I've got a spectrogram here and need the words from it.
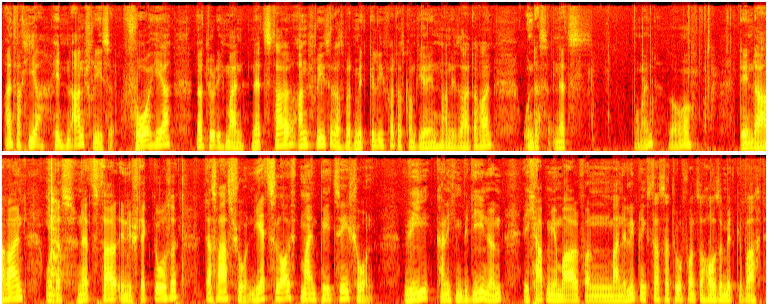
einfach hier hinten anschließe, vorher natürlich mein Netzteil anschließe, das wird mitgeliefert, das kommt hier hinten an die Seite rein und das Netz, Moment, so, den da rein und das Netzteil in die Steckdose. Das war's schon. Jetzt läuft mein PC schon. Wie kann ich ihn bedienen? Ich habe mir mal von meiner Lieblingstastatur von zu Hause mitgebracht.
